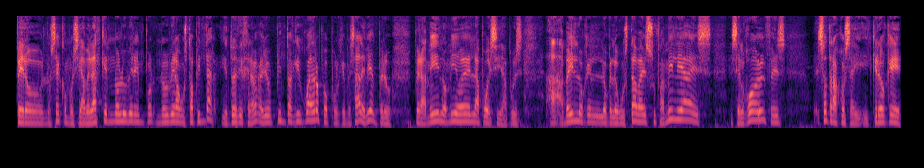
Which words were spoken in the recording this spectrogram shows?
pero no sé, como si a Velázquez no le hubiera, no le hubiera gustado pintar. Y entonces dijera, venga, yo pinto aquí cuadros pues porque me sale bien, pero, pero a mí lo mío es la poesía. Pues a, a Bale lo que, lo que le gustaba es su familia, es, es el golf, es es otra cosa y creo que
